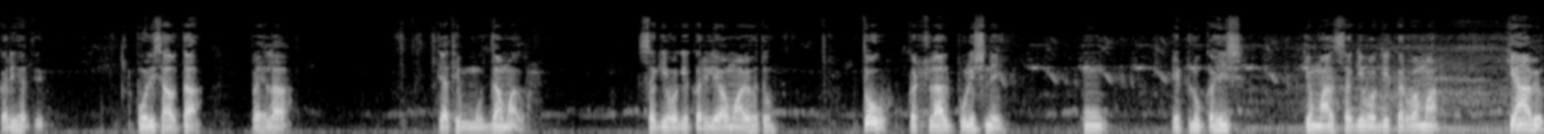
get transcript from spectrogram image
કરી હતી. પોલીસ આવતા પહેલા ત્યાંથી મુદ્દામાલ સગી વગે કરી લેવામાં આવ્યો હતો. તો કઠલાલ પોલીસને હું એટલું કહીશ કે માલ સગી વગે કરવામાં ક્યાં આવ્યો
